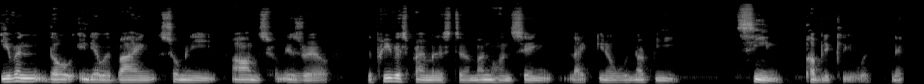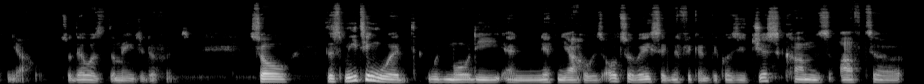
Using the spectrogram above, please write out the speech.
even though India were buying so many arms from Israel, the previous Prime Minister Manmohan Singh, like you know, would not be seen publicly with Netanyahu. So there was the major difference. So this meeting with, with Modi and Netanyahu is also very significant because it just comes after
